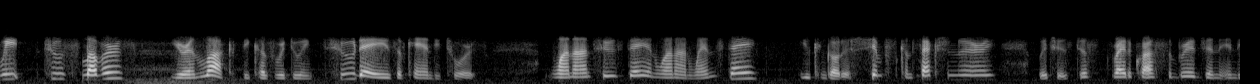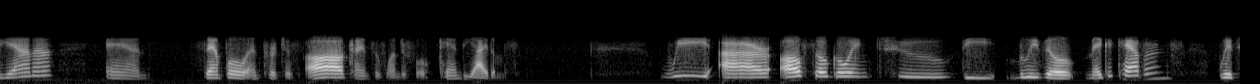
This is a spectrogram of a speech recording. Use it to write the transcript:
Sweet tooth lovers, you're in luck because we're doing two days of candy tours one on Tuesday and one on Wednesday. You can go to Schimpf's Confectionery, which is just right across the bridge in Indiana, and sample and purchase all kinds of wonderful candy items. We are also going to the Louisville Mega Caverns, which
